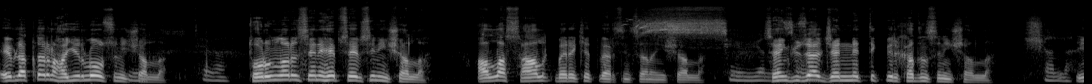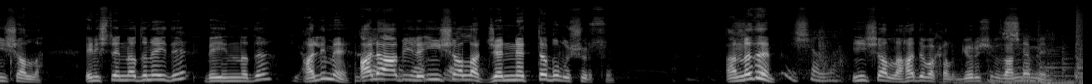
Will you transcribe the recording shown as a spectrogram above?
Evlatların hayırlı olsun inşallah. Tamam. Torunların seni hep sevsin inşallah. Allah sağlık bereket versin sana inşallah. Seviyorlar. Sen sağ güzel cennetlik bir kadınsın inşallah. İnşallah. İnşallah. Eniştenin adı neydi? Beyinin adı? Ali mi? Ali abiyle inşallah cennette buluşursun. Anladın? İnşallah. İnşallah. Hadi bakalım. Görüşürüz annem benim.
